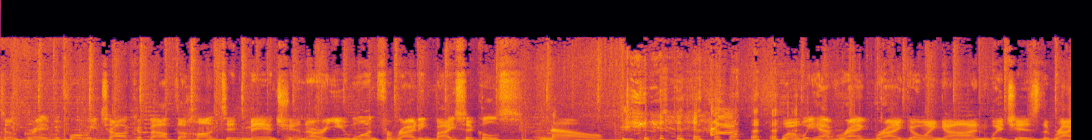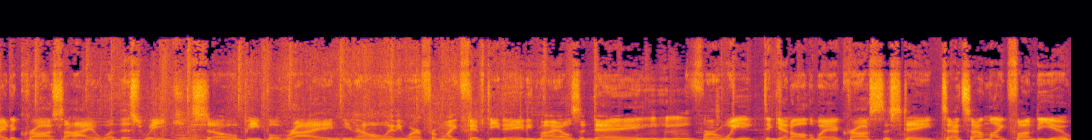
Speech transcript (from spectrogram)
So, Grae, before we talk about the Haunted Mansion, are you one for riding bicycles? No. well, we have RAGBRAI going on, which is the ride across Iowa this week. So people ride, you know, anywhere from like 50 to 80 miles a day mm-hmm. for a week to get all the way across the state. Does that sound like fun to you?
